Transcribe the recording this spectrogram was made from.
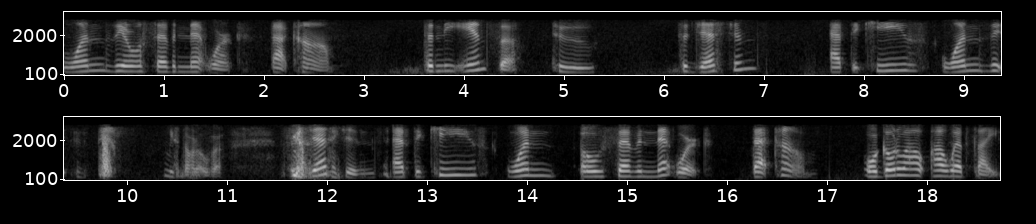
107network.com. Send the answer to suggestions at the keys one ze- let me start over. Suggestions at the keys 107network.com or go to our, our website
